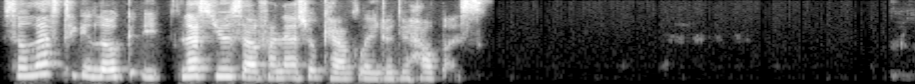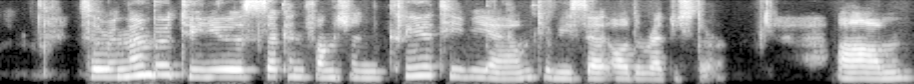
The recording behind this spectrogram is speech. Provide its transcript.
So let's take a look. Let's use our financial calculator to help us. So remember to use second function clear TVM to reset all the register. Um,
